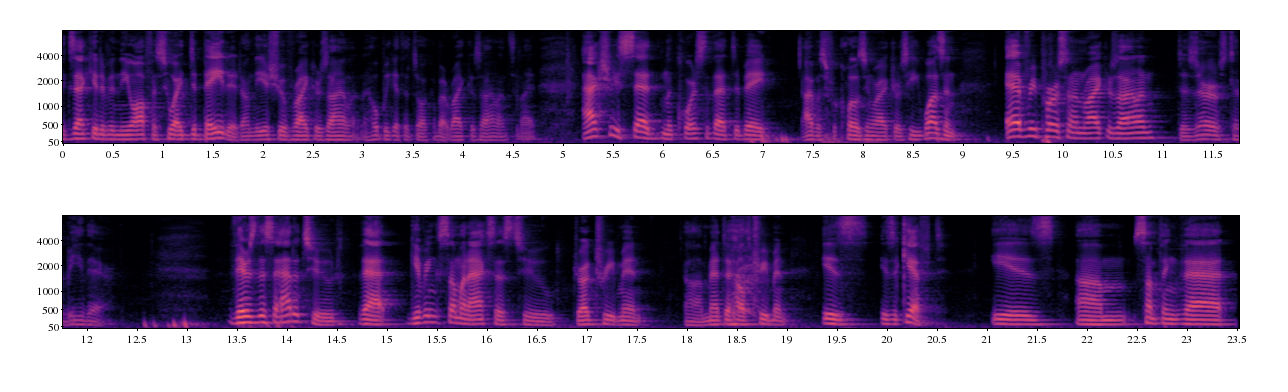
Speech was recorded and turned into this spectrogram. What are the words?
executive in the office who I debated on the issue of Rikers Island, I hope we get to talk about Rikers Island tonight, actually said in the course of that debate, I was for closing Rikers, he wasn't, every person on Rikers Island deserves to be there. There's this attitude that giving someone access to drug treatment, uh, mental health treatment, is, is a gift, is um, something that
